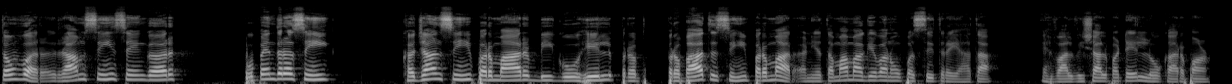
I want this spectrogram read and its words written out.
તંવર, રામસિંહ સેંગર, ભૂપેન્દ્રસિંહ ખજાનસિંહ પરમાર, બી ગોહિલ, પ્ર- પ્રભાતસિંહ પરમાર અન્ય તમામ આગેવાનો ઉપસ્થિત રહ્યા હતા. અહેવાલ વિશાલ પટેલ, લોકાર્પણ.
